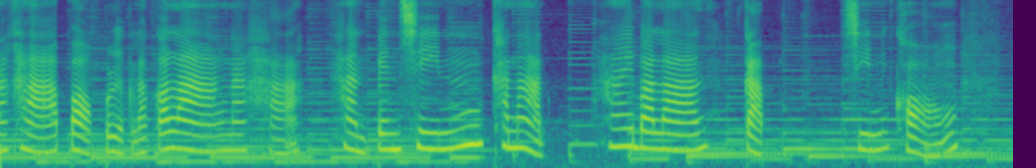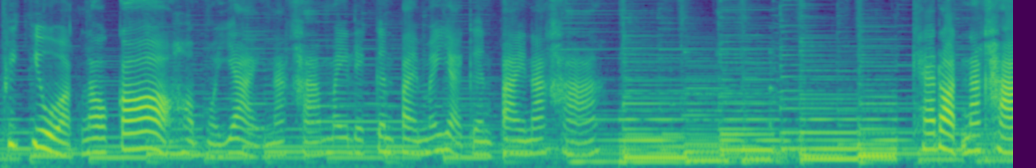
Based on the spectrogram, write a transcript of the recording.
นะคะ ปอกเปลือกแล้วก็ล้างนะคะ หั่นเป็นชิ้นขนาดให้บาลานซ์กับชิ้นของพริกหยวกแล้วก็หอมหัวใหญ่นะคะ ไม่เล็กเกินไปไม่ใหญ่เกินไปนะคะ แครอทนะคะ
